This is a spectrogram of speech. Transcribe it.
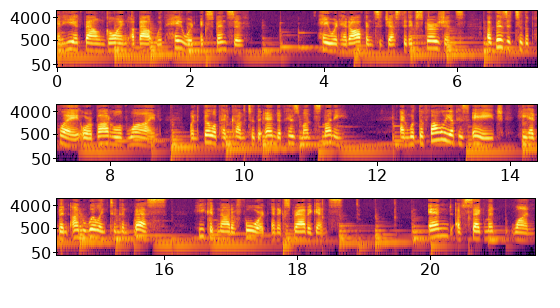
and he had found going about with Hayward expensive. Hayward had often suggested excursions, a visit to the play, or a bottle of wine, when Philip had come to the end of his month's money. And with the folly of his age, he had been unwilling to confess he could not afford an extravagance. End of segment one.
